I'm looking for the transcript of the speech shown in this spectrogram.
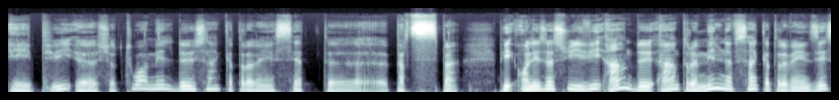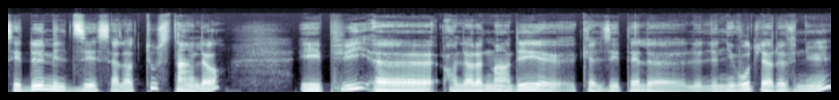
Et puis, euh, sur 3287 euh, participants. Puis, on les a suivis entre, deux- entre 1990 et 2010. Alors, tout ce temps-là. Et puis, euh, on leur a demandé euh, quels étaient le, le- le niveau de leurs revenus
